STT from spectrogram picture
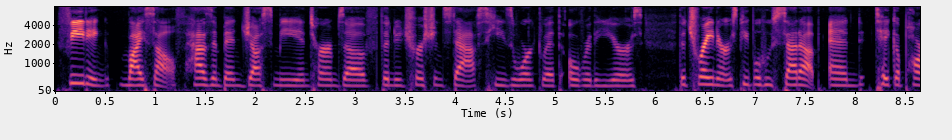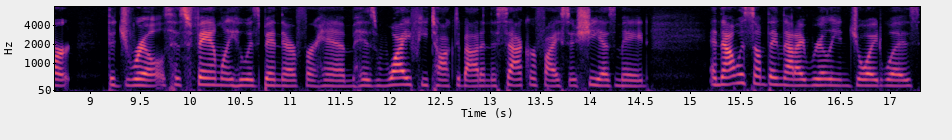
Feeding myself hasn't been just me in terms of the nutrition staffs he's worked with over the years, the trainers, people who set up and take apart the drills, his family who has been there for him, his wife he talked about and the sacrifices she has made. And that was something that I really enjoyed was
